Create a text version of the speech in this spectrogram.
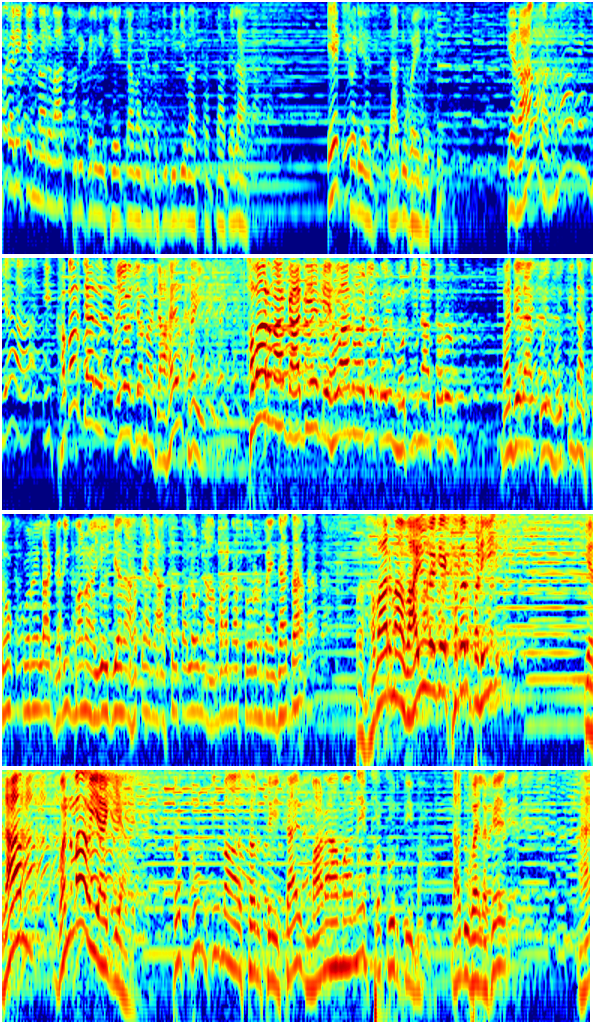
મહત્વની કડી કહીને મારે વાત પૂરી કરવી છે એટલા માટે પછી બીજી વાત કરતા પહેલા એક કડી દાદુભાઈ લખી કે રામ વનમાં ગયા એ ખબર જ્યારે અયોધ્યામાં જાહેર થઈ, હવારમાં ગાદીએ બેહવાનો એટલે કોઈ મોતીના તોરણ બાંધેલા, કોઈ મોતીના ચોક કોરેલા, ગરીબ માણસ અયોધ્યાના હતા અને આસોપાલવના આંબાના તોરણ બાંધ્યા હતા. પણ હવારમાં વાયુ વેગે ખબર પડી કે રામ વનમાં વયા ગયા. પ્રકૃતિમાં અસર થઈ સાહેબ, માણામાં નહીં, પ્રકૃતિમાં. દાદુભાઈ લખે હે?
